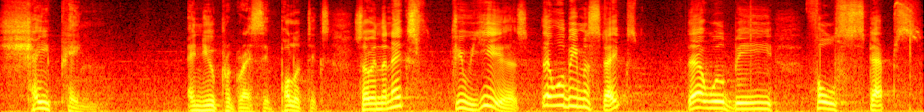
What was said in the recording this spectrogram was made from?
shaping a new progressive politics. So in the next few years, there will be mistakes, there will be false steps,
